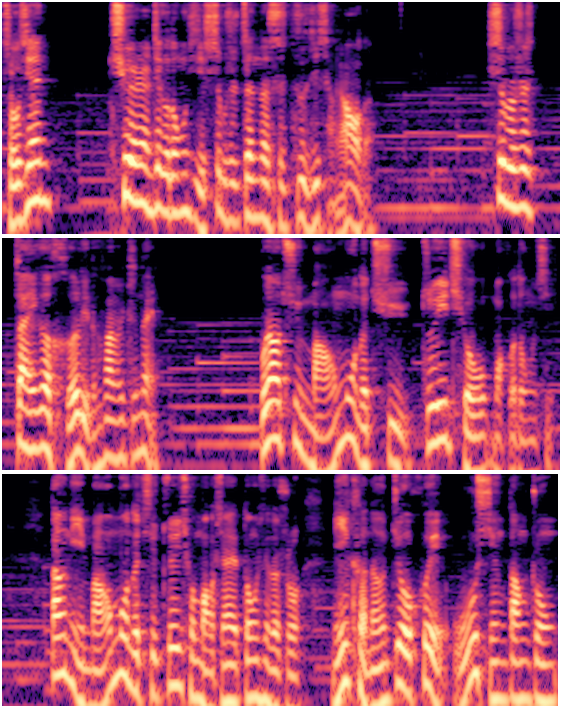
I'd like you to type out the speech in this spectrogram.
首先，确认这个东西是不是真的是自己想要的，是不是在一个合理的范围之内，不要去盲目的去追求某个东西。当你盲目的去追求某些东西的时候，你可能就会无形当中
